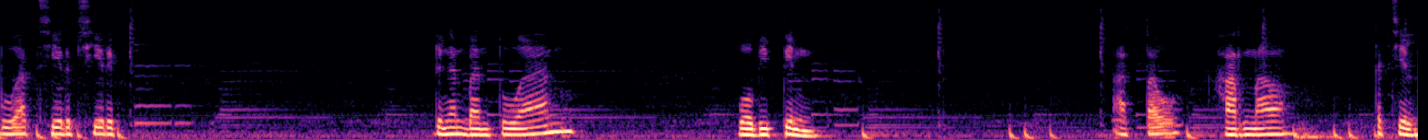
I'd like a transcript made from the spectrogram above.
buat sirip-sirip dengan bantuan bobby pin atau harnal kecil.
